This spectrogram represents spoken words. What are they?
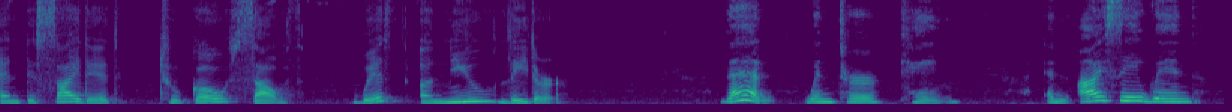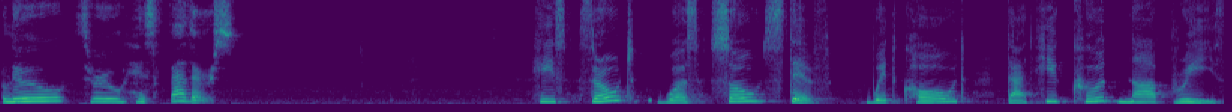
and decided to go south with a new leader. Then winter came. An icy wind blew through his feathers. His throat was so stiff with cold that he could not breathe.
